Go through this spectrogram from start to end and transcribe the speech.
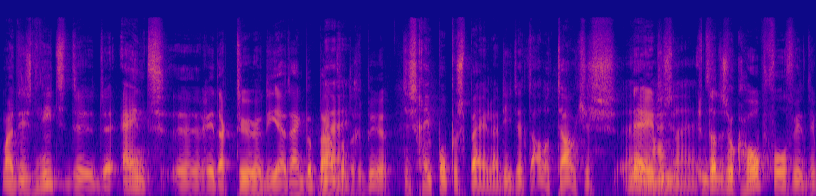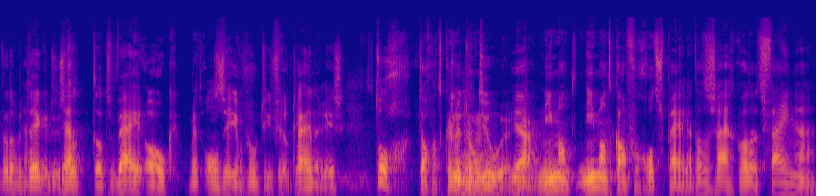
Maar het is niet de, de eindredacteur die uiteindelijk bepaalt Nee. wat er gebeurt. Het is geen poppenspeler die het alle touwtjes eh, Nee, in dus heeft. dat is ook hoopvol, vind ik. Want dat betekent dus dat, dat wij ook met onze invloed, die veel kleiner is, toch, Toch wat kunnen, kunnen doen. duwen. Ja. Ja. Niemand, niemand kan voor God spelen. Dat is eigenlijk wel het fijne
